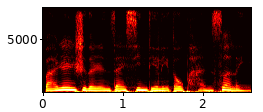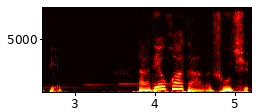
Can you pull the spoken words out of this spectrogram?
把认识的人在心底里都盘算了一遍，打电话打了出去，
